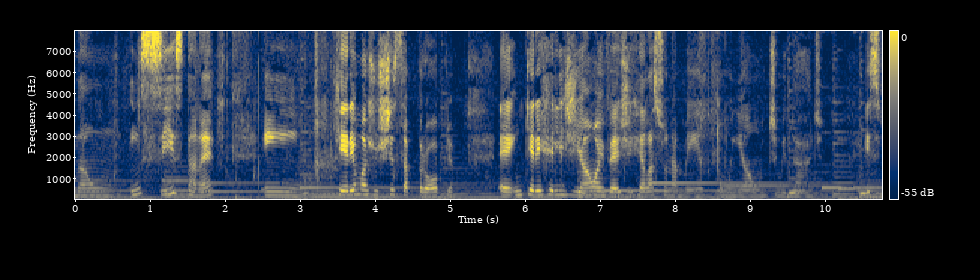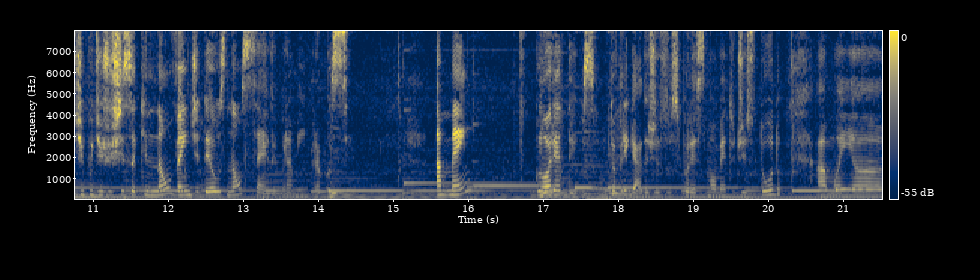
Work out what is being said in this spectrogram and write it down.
não insista, né, em querer uma justiça própria, é, em querer religião ao invés de relacionamento, comunhão, intimidade. Esse tipo de justiça que não vem de Deus não serve para mim, para você. Amém? Glória a Deus. Muito obrigada, Jesus, por esse momento de estudo. Amanhã.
